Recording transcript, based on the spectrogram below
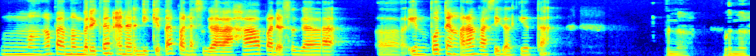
meng- apa, memberikan energi kita pada segala hal, pada segala eh, input yang orang kasih ke kita. bener bener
